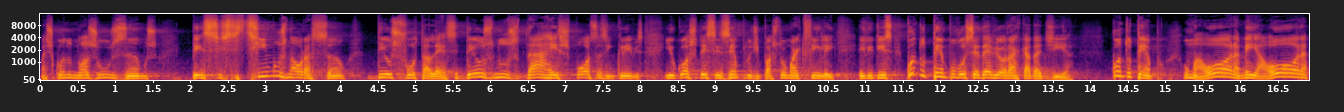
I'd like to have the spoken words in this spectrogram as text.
Mas quando nós o usamos, persistimos na oração, Deus fortalece, Deus nos dá respostas incríveis. E eu gosto desse exemplo de pastor Mark Finley. Ele diz: Quanto tempo você deve orar cada dia? Quanto tempo? uma hora, meia hora,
